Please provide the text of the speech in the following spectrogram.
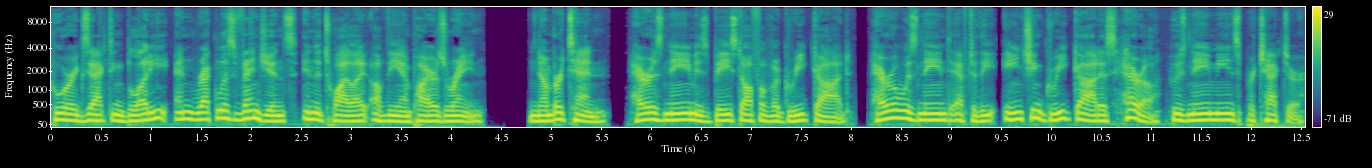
who were exacting bloody and reckless vengeance in the twilight of the Empire's reign. Number 10. Hera's name is based off of a Greek god. Hera was named after the ancient Greek goddess Hera, whose name means protector.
